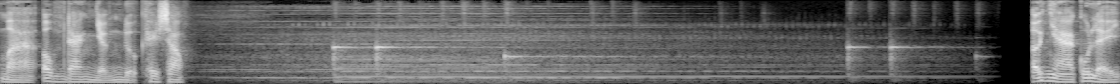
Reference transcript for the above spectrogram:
Mà ông đang nhận được hay sao? Ở nhà của Lệ,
